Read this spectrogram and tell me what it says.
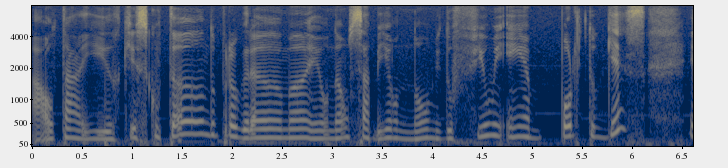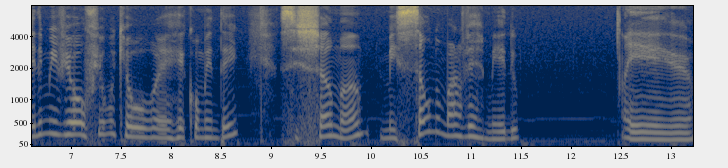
Altair, que escutando o programa, eu não sabia o nome do filme em português. Ele me enviou o filme que eu é, recomendei, se chama Missão no Mar Vermelho. É,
